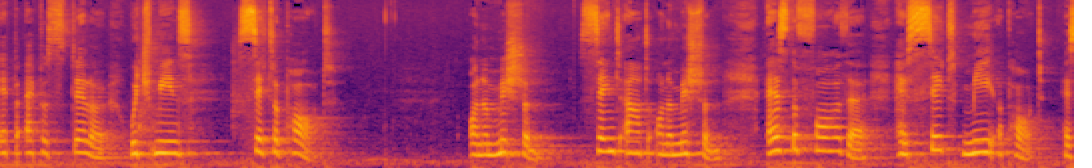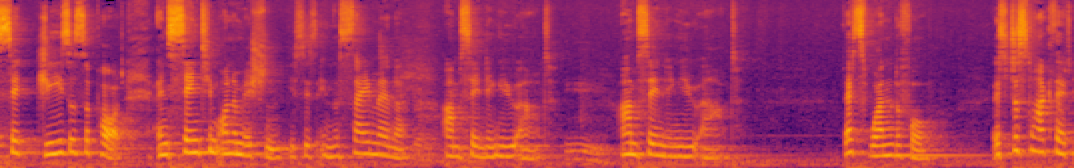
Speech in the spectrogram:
apostello, which means set apart, on a mission, sent out on a mission. As the Father has set me apart, has set Jesus apart, and sent him on a mission, he says, in the same manner, I'm sending you out. I'm sending you out. That's wonderful. It's just like that,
